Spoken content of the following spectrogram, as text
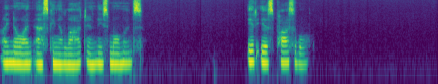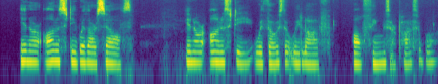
I know I'm asking a lot in these moments. It is possible. In our honesty with ourselves, in our honesty with those that we love, all things are possible.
